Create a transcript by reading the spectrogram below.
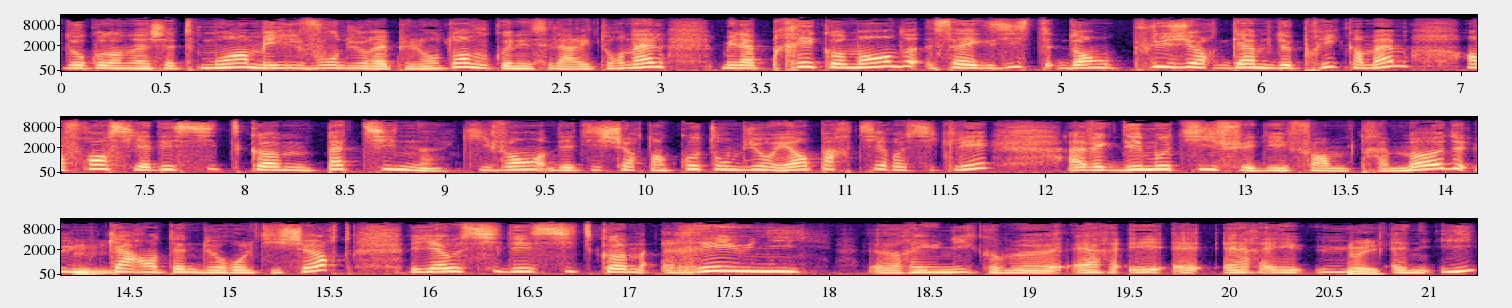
donc on en achète moins, mais ils vont durer plus longtemps. Vous connaissez la ritournelle, mais la précommande, ça existe dans plusieurs gammes de prix quand même. En France, il y a des sites comme Patine qui vend des t-shirts en coton bio et en partie recyclés, avec des motifs et des formes très mode, une Mhm. quarantaine d'euros le t-shirt. Il y a aussi des sites comme Réunis. Euh, réunis comme euh, R-E-U-N-I.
